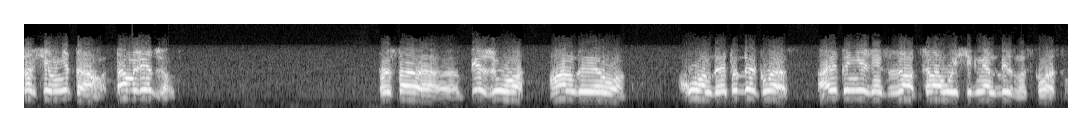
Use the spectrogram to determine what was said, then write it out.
совсем не там. Там Legend. Просто э, Peugeot, Mondeo, Honda это D-класс. А это нижний ценовой сегмент бизнес-класса.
